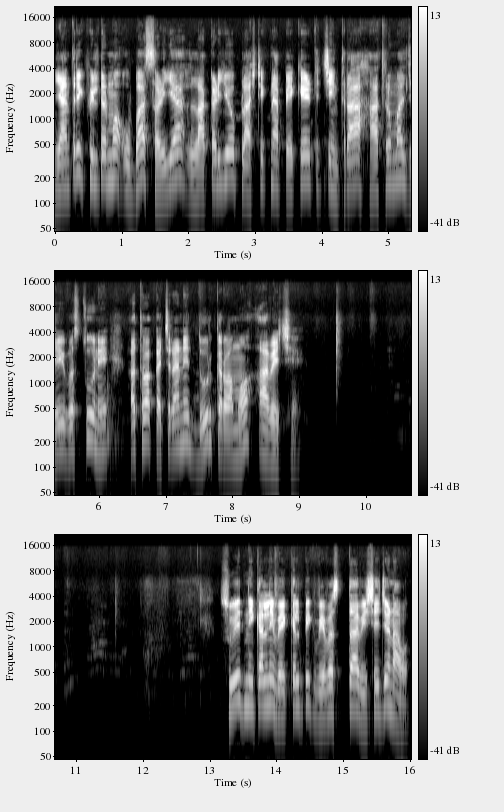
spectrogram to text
યાંત્રિક ફિલ્ટરમાં ઊભા સળિયા, લાકડીઓ, પ્લાસ્ટિકના પેકેટ, ચીંથરા, હાથરૂમાલ જેવી વસ્તુઓને અથવા કચરાને દૂર કરવામાં આવે છે. સુએજ નિકાલની વૈકલ્પિક વ્યવસ્થા વિશે જણાવો.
